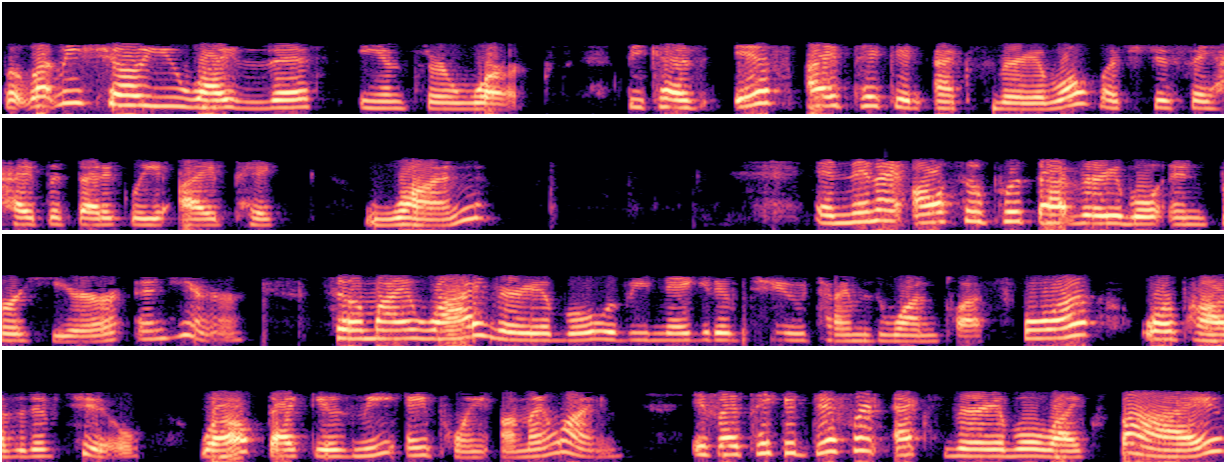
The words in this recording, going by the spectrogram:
But let me show you why this answer works. Because if I pick an x variable, let's just say hypothetically I pick 1, and then I also put that variable in for here and here. So my y variable would be negative 2 times 1 plus 4, or positive 2. Well, that gives me a point on my line. If I pick a different x variable like 5,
